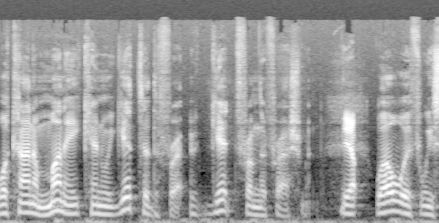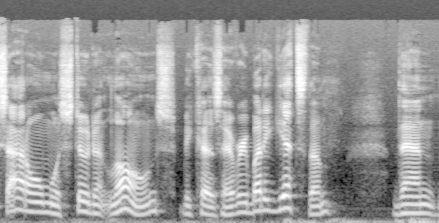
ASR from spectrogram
what kind of money can we get to the fre- get from the freshman? Yep. Well, if we sat home with student loans because everybody gets them, then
